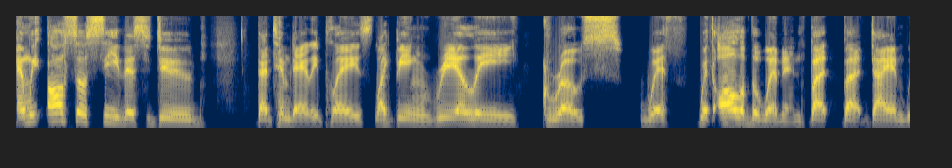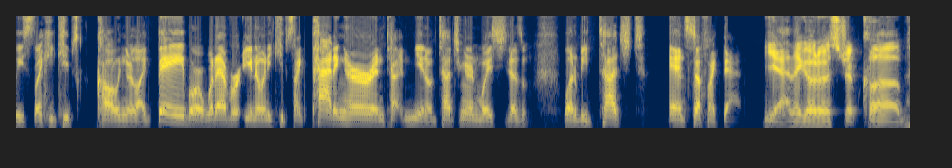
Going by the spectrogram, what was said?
and we also see this dude that Tim Daly plays like being really gross with with all of the women, but but Diane Wiest like he keeps calling her like babe or whatever, you know, and he keeps like patting her and t- you know touching her in ways she doesn't want to be touched and stuff like that. Yeah, and they go to a strip club,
